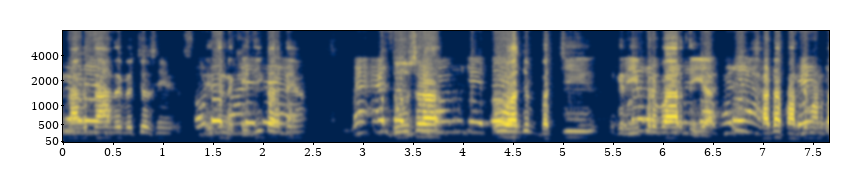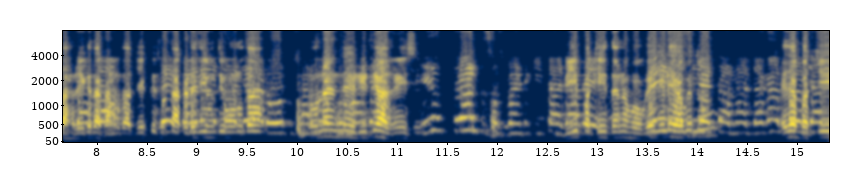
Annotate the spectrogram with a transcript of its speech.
ਨਗਦਾਂ ਦੇ ਵਿੱਚ ਅਸੀਂ ਇਹਦੀ ਨਖੇਦੀ ਕਰਦੇ ਹਾਂ ਦੂਸਰਾ ਉਹ ਅੱਜ ਬੱਚੀ ਗਰੀਬ ਪਰਿਵਾਰ ਦੀ ਆ। ਸਾਡਾ ਫਰਜ਼ ਬਣਦਾ ਹਰੇਕ ਦਾ ਕਰਨ ਦਾ। ਜੇ ਕਿਸੇ ਤਕੜੇ ਦੀ ਹੁੰਦੀ ਹੁਣ ਤਾਂ ਉਹਨਾਂ ਨੇ ਢੀ ਢਾਲ ਦੇਣੀ ਸੀ। 20 25 ਦਿਨ ਹੋ ਗਏ ਜਿਹੜੇ ਹੋ ਗਏ ਤੂੰ ਇਹਦਾ ਬੱਚੀ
